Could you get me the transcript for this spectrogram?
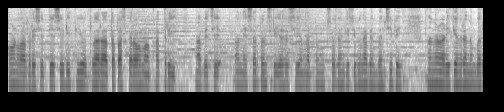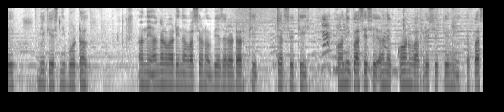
કોણ વાપરે છે તે સીડીપીઓ દ્વારા તપાસ કરવામાં ખાતરી આપે છે અને સરપંચ શ્રી એસોસિએશનના પ્રમુખ સોલંકી સુગુનાબેન બંસીભાઈ આંગણવાડી કેન્દ્ર નંબર એક બે ગેસની બોટલ અને આંગણવાડીના વાસણો બે હજાર અઢારથી અત્યાર સુધી કોની પાસે છે અને કોણ વાપરે છે તેની તપાસ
